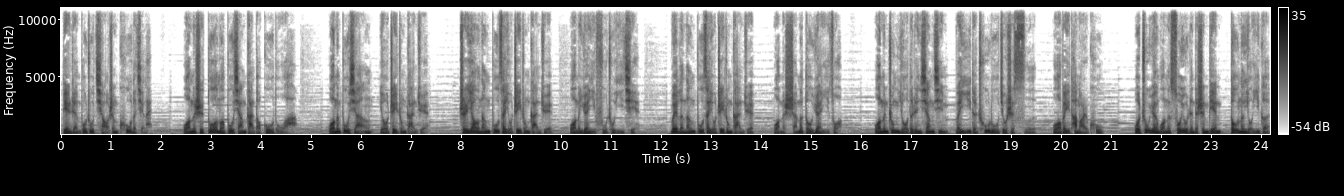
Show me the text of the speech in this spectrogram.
便忍不住悄声哭了起来。我们是多么不想感到孤独啊！我们不想有这种感觉，只要能不再有这种感觉，我们愿意付出一切。为了能不再有这种感觉，我们什么都愿意做。我们中有的人相信唯一的出路就是死，我为他们而哭。我祝愿我们所有人的身边都能有一个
